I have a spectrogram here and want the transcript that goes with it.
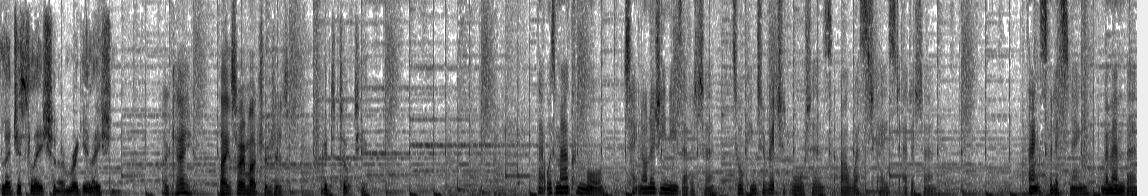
legislation and regulation. Okay. Thanks very much, Richard. Good to talk to you. That was Malcolm Moore, Technology News Editor, talking to Richard Waters, our West Coast editor. Thanks for listening. Remember,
